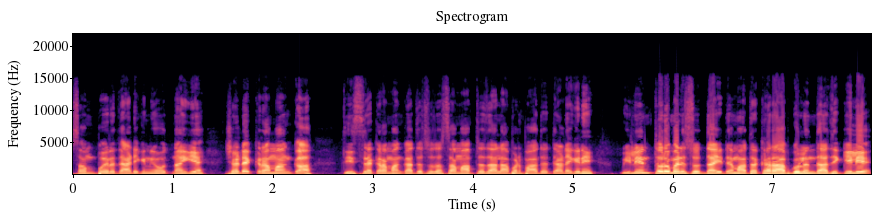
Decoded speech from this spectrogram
संपर्क त्या ठिकाणी होत नाहीये. षटक क्रमांक तिसऱ्या क्रमांकाचा सुद्धा समाप्त झाला. आपण पाहतो त्या ठिकाणी मिलिंद तोरमेने सुद्धा इथे मात्र खराब गोलंदाजी केली आहे.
